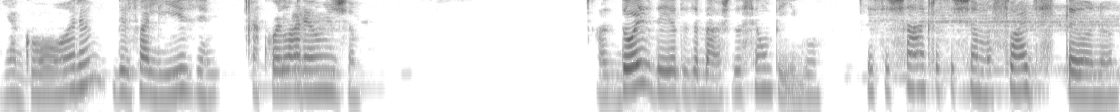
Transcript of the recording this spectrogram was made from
E agora visualize a cor laranja, os dois dedos abaixo do seu umbigo. Esse chakra se chama Swadhisthana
